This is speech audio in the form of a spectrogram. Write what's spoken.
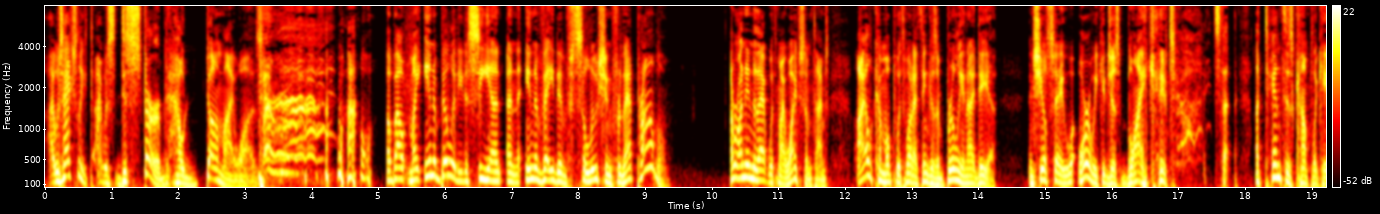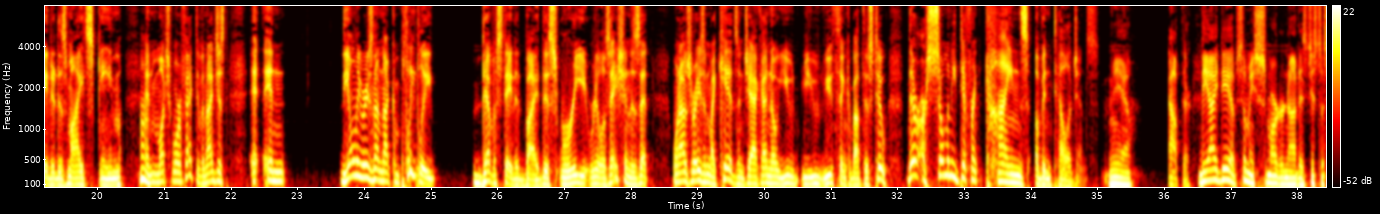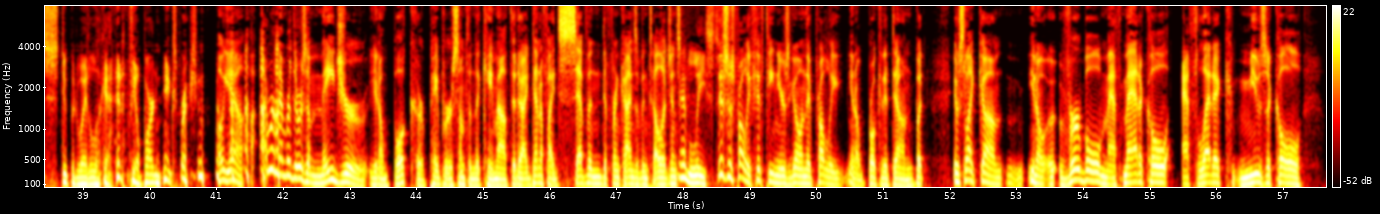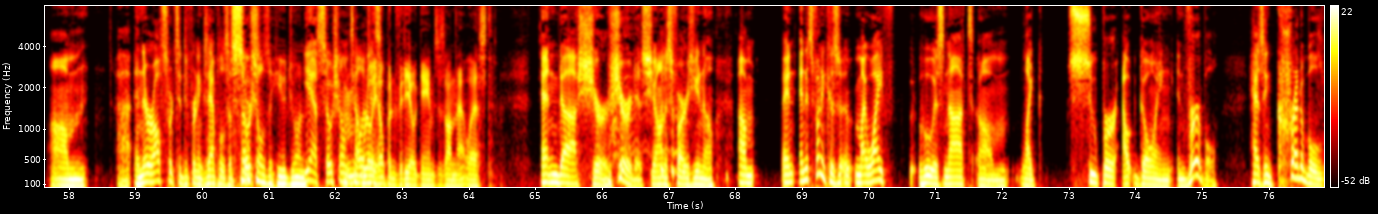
I was actually, I was disturbed how dumb I was Wow. about my inability to see an, an innovative solution for that problem. I run into that with my wife sometimes. I'll come up with what I think is a brilliant idea, and she'll say, "Well, "Or we could just blank." It's, it's the, a tenth as complicated as my scheme hmm. and much more effective. And I just and the only reason I'm not completely devastated by this re- realization is that when I was raising my kids, and Jack, I know you you you think about this too. There are so many different kinds of intelligence Yeah. out there. The idea of somebody smart or not is just a stupid way to look at it, if you'll pardon the expression. Oh yeah, I- remember there was a major you know book or paper or something that came out that identified seven different kinds of intelligence. At least. This was probably 15 years ago, and they've probably you know broken it down. But it was like um, you know verbal, mathematical, athletic, musical, um, uh, and there are all sorts of different examples of social Social's a huge one. Yeah, social I'm intelligence. really hoping video games is on that list. And uh, sure, sure it is, Sean. As far as you know, um, and and it's funny because my wife, who is not um, like super outgoing and verbal, has incredible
